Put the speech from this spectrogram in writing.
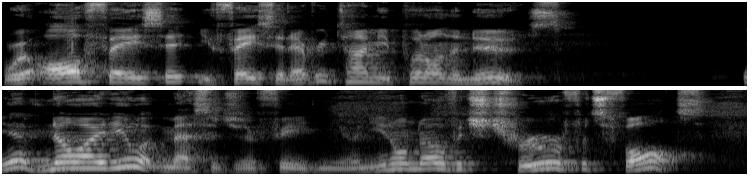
We all face it. You face it every time you put on the news. You have no idea what message they're feeding you, and you don't know if it's true or if it's false.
